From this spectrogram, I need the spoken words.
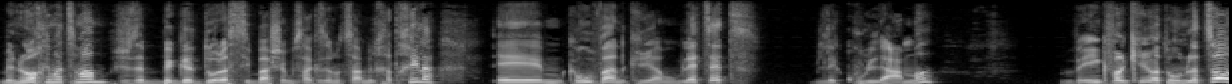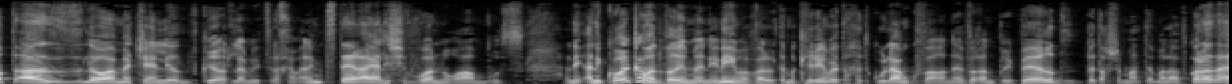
בנוח עם עצמם שזה בגדול הסיבה שהמשחק הזה נוצר מלכתחילה. כמובן קריאה מומלצת לכולם ואם כבר קריאות מומלצות אז לא האמת שאין לי עוד קריאות להמליץ לכם אני מצטער היה לי שבוע נורא עמוס אני, אני קורא כמה דברים מעניינים אבל אתם מכירים בטח את כולם כבר never unprepared בטח שמעתם עליו כל הזה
